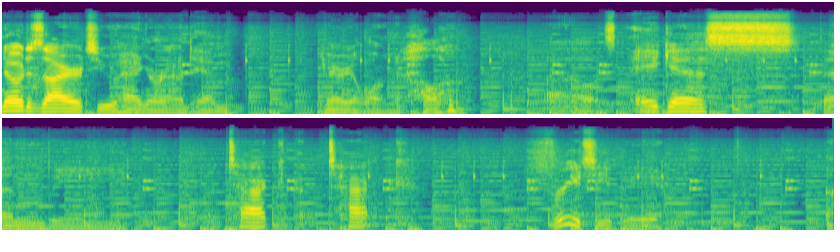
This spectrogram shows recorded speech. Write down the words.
no desire to hang around him very long at all. Uh, let's Aegis, then we attack, attack, free TP. Uh,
